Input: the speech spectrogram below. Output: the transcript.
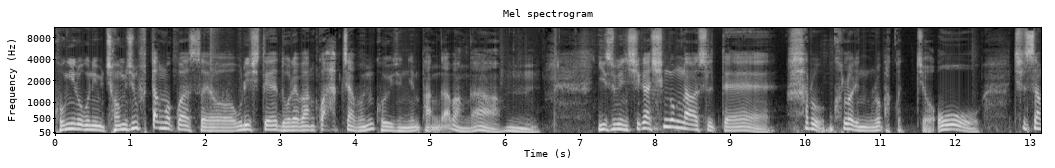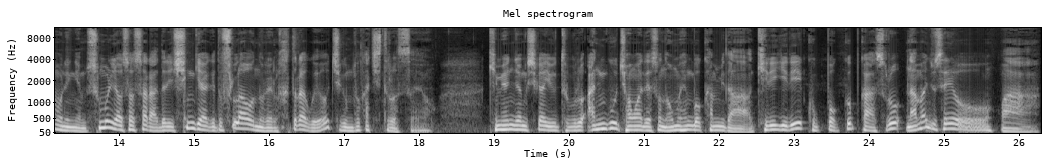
0159님 점심 후딱 먹고 왔어요. 우리 시대에 노래방 꽉 잡은 고유진님 반가 반가. 음. 이수빈 씨가 신곡 나왔을 때 하루 컬러링으로 바꿨죠. 오, 7356님, 26살 아들이 신기하게도 플라워 노래를 하더라고요. 지금도 같이 들었어요. 김현정 씨가 유튜브로 안구 정화돼서 너무 행복합니다. 길이길이 국보급 가수로 남아주세요. 와.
